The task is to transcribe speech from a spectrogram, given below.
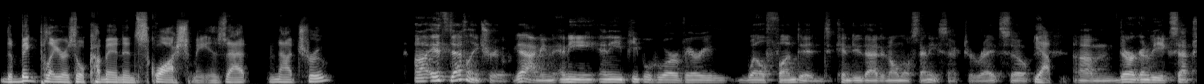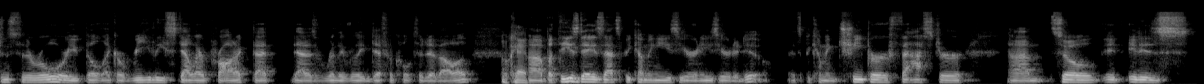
the big players will come in and squash me. Is that not true? Uh, it's definitely true. Yeah, I mean, any any people who are very well funded can do that in almost any sector, right? So, yeah, um, there are going to be exceptions to the rule where you built like a really stellar product that that is really really difficult to develop. Okay, uh, but these days that's becoming easier and easier to do. It's becoming cheaper, faster. Um, so it it is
